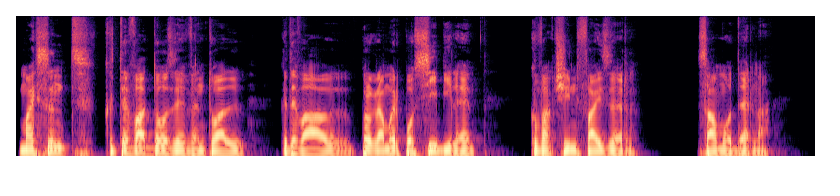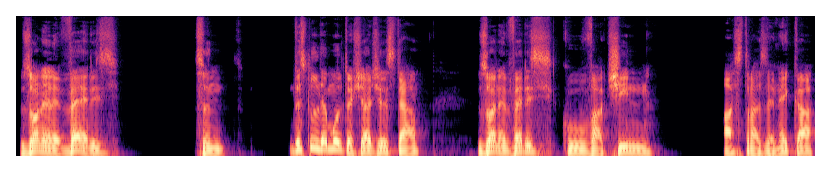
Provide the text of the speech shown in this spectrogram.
mai sunt câteva doze eventual, câteva programări posibile cu vaccin Pfizer sau Moderna. Zonele verzi sunt destul de multe și acestea, zone verzi cu vaccin AstraZeneca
